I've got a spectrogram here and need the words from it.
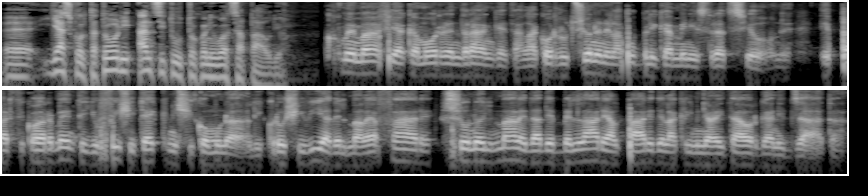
eh, gli ascoltatori anzitutto con i whatsapp audio come mafia, camorra e 'ndrangheta, la corruzione nella pubblica amministrazione e particolarmente gli uffici tecnici comunali, crocevia del male affare, sono il male da debellare al pari della criminalità organizzata.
